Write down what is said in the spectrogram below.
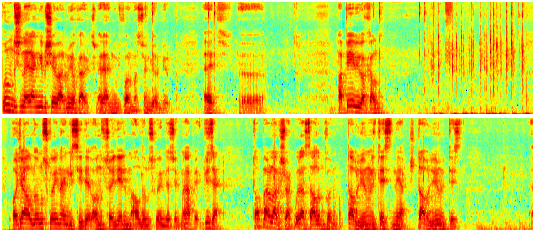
Bunun dışında herhangi bir şey var mı? Yok arkadaşım. Herhangi bir formasyon görmüyorum. Evet. E, AP'ye bir bakalım. Hoca aldığımız coin hangisiydi? Onu söyleyelim. Aldığımız coin'i de söyleyeyim. AP güzel. Toparlamış bak. Burası alım konumu. W'nun retestini yapmış. W'nun retesti. Ee,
